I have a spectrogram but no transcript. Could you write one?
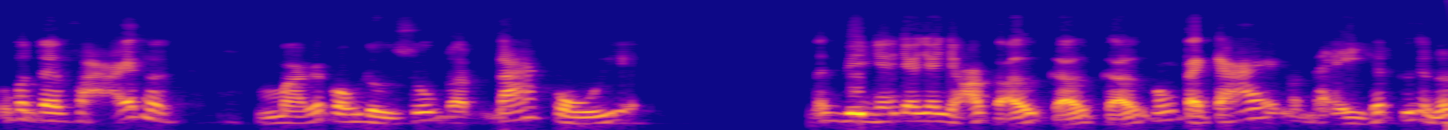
cái bên tay phải thôi. Mà cái con đường xuống đó đá cuội nó viên nhỏ nhỏ nhỏ cỡ cỡ cỡ ngón tay cái nó đầy hết cứ nó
